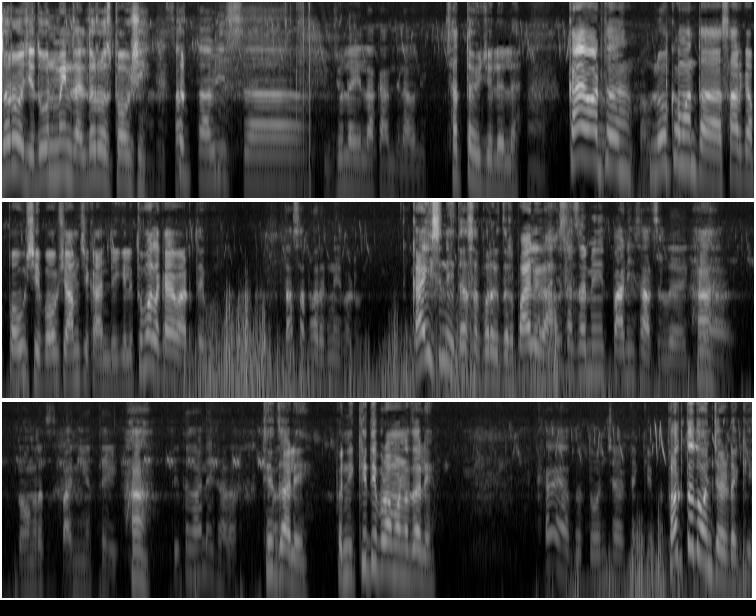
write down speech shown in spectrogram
दररोज आहे. दोन महिने झाले दररोज पाऊस आहे. सत्तावीस जुलैला कांदे लावले. सत्तावीस जुलैला. हा. काय वाटतं? लोक म्हणतात सारखा पाऊस आहे पाऊस आहे आमचे कांदे गेले. तुम्हाला काय वाटतंय भाऊ? तसा फरक नाही पडू काहीच नाही तसा फरक जर पाहिलं ना जमिनीत पाणी साचलं किंवा डोंगराचं पाणी येतंय हां. तिथं झाले खराब तेच झाले पण किती प्रमाणात झाले काय आता दोन चार टक्के. फक्त दोन चार टक्के.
